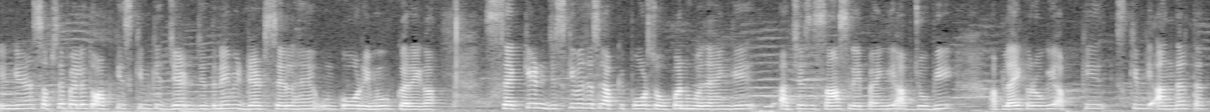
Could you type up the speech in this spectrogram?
इंग्रेडिएंट सबसे पहले तो आपकी स्किन के जेड जितने भी डेड सेल हैं उनको रिमूव करेगा। सेकंड, जिसकी वजह से आपके पोर्स ओपन हो जाएँगे, अच्छे से सांस ले पाएँगे, आप जो भी अप्लाई करोगे, आपकी स्किन के अंदर तक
